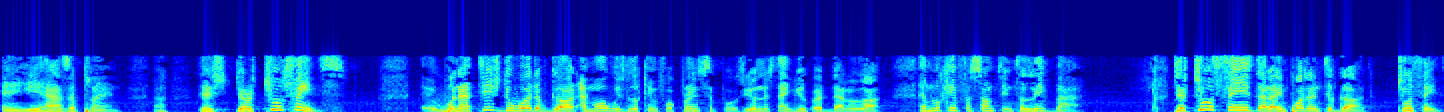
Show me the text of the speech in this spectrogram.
And He has a plan. Uh, there are two things. Uh, when I teach the Word of God, I'm always looking for principles. You understand? You heard that a lot. I'm looking for something to live by. There are two things that are important to God. Two things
